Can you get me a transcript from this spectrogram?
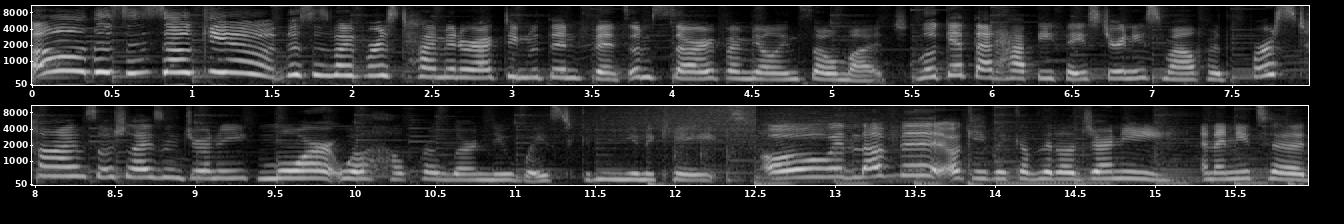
Oh, this is so cute. This is my first time interacting with infants. I'm sorry if I'm yelling so much. Look at that happy face Journey smile for the first time socializing Journey. More will help her learn new ways to communicate. Oh, I love it. Okay, wake up little Journey. And I need to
